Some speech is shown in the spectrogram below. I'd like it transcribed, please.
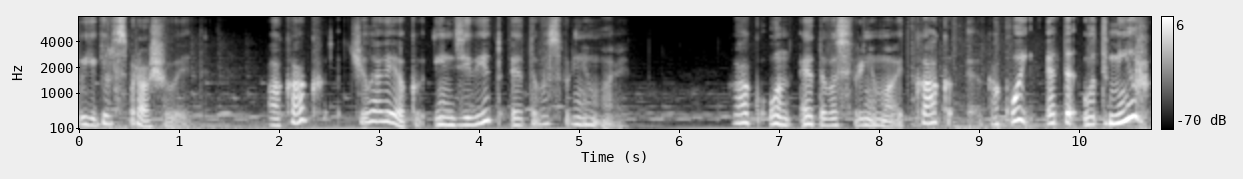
Гегель спрашивает, а как человек, индивид это воспринимает? Как он это воспринимает? Как, какой это вот мир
